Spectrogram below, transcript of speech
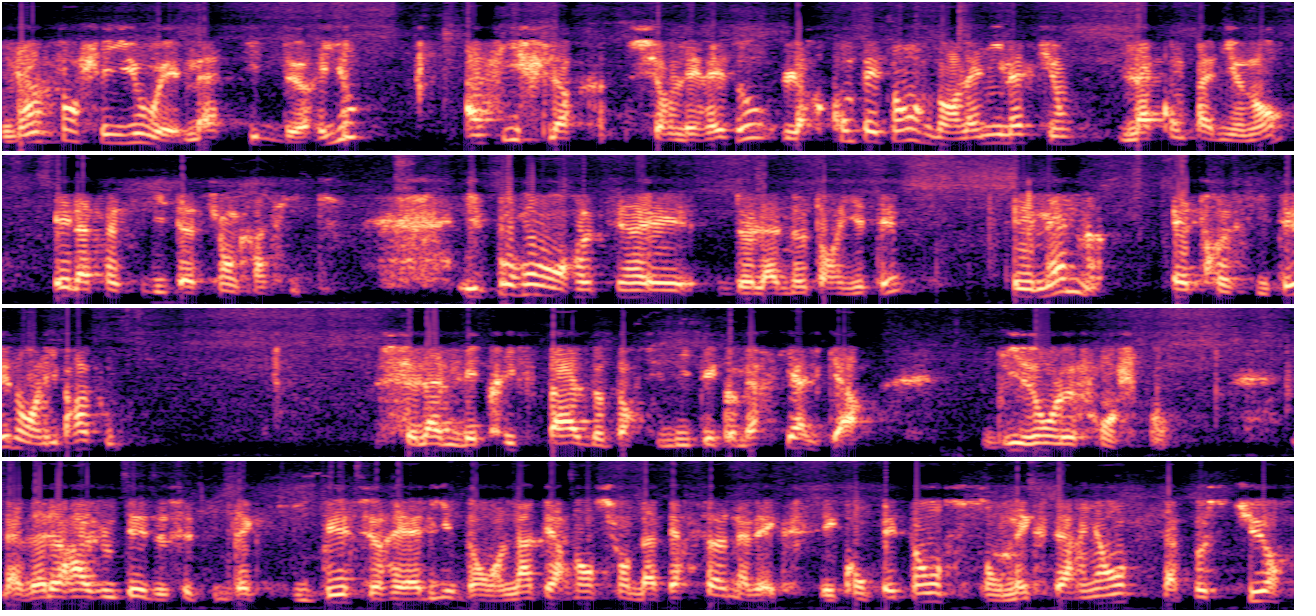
Vincent Cheyou et Mathilde de Rio affichent sur les réseaux leurs compétences dans l'animation, l'accompagnement et la facilitation graphique. Ils pourront en retirer de la notoriété et même être cités dans Libre Cela ne les prive pas d'opportunités commerciales car, disons-le franchement, la valeur ajoutée de ce type d'activité se réalise dans l'intervention de la personne avec ses compétences, son expérience, sa posture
